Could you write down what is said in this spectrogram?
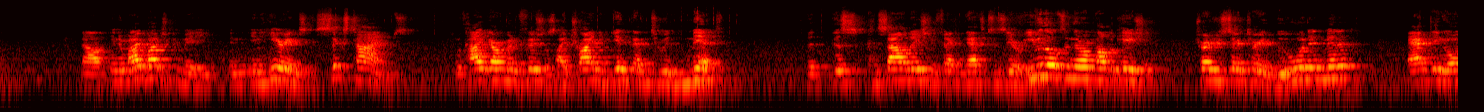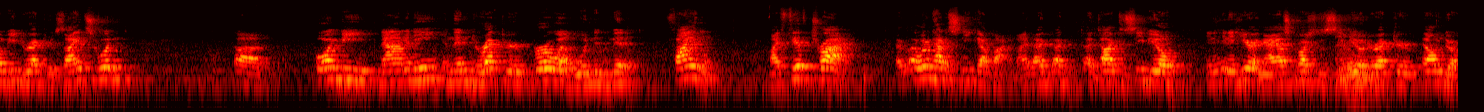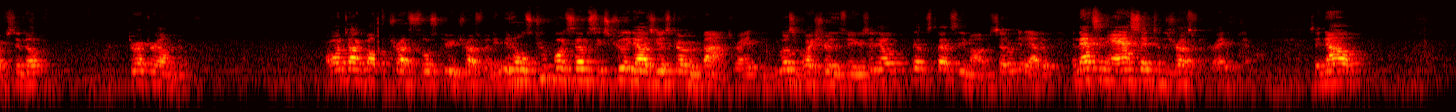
Now, in my budget committee, in, in hearings, six times with high government officials, I tried to get them to admit that this consolidation effect nets to zero, even though it's in their own publication. Treasury Secretary Lew wouldn't admit it, acting OMB Director Zients wouldn't, uh, OMB nominee and then Director Burwell wouldn't admit it. Finally, my fifth try, I, I learned how to sneak up on him. I, I, I talked to CBO in, in, a hearing. I asked questions to CBO Director Elmendorf. said, no, Director Elmendorf. I want to talk about the trust, Social Security Trust Fund. It, holds $2.76 trillion U.S. government bonds, right? He wasn't quite sure of the figures. Said, know, that's, that's the amount. He said, okay, yeah, but, and that's an asset to the trust fund, right? So now,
